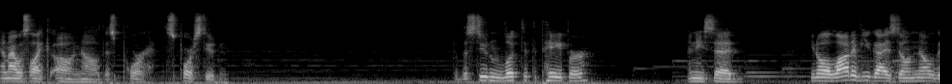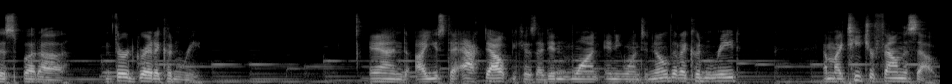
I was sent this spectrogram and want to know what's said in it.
And I was like, oh no, this poor, this poor student. But the student looked at the paper and he said, you know, a lot of you guys don't know this, but uh, in third grade I couldn't read. And I used to act out because I didn't want anyone to know that I couldn't read. And my teacher found this out.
